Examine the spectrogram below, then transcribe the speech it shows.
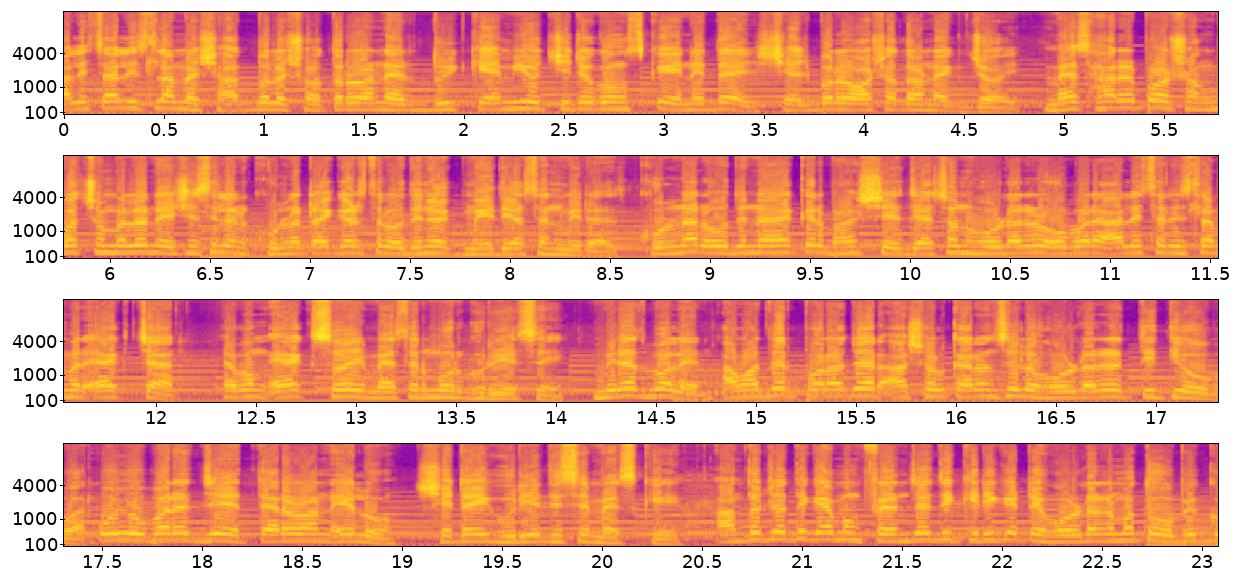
আলিস আল ইসলামের সাত বলে সতেরো রানের দুই ক্যামিও চিটাগংসকে এনে দেয় শেষ বলের অসাধারণ এক জয়। ম্যাচ হারের পর সংবাদ সম্মেলনে এসেছিলেন খুলনা টাইগার্সের অধিনায়ক মেহেদি হাসান মিরাজ। খুলনার অধিনায়কের ভাষ্যে, জ্যাসন হোল্ডারের ওভারে আলিস আল ইসলামের এক চার এবং এক ছয় ম্যাচের মোড় ঘুরিয়েছে। মিরাজ বলেন, আমাদের পরাজয়ের আসল কারণ ছিল হোল্ডারের তৃতীয় ওভার। ওই ওভারের যে তেরো রান এলো, সেটাই ঘুরিয়ে দিছে ম্যাচকে। আন্তর্জাতিক এবং ফ্র্যাঞ্চাইজি ক্রিকেটে হোল্ডারের মতো অভিজ্ঞ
